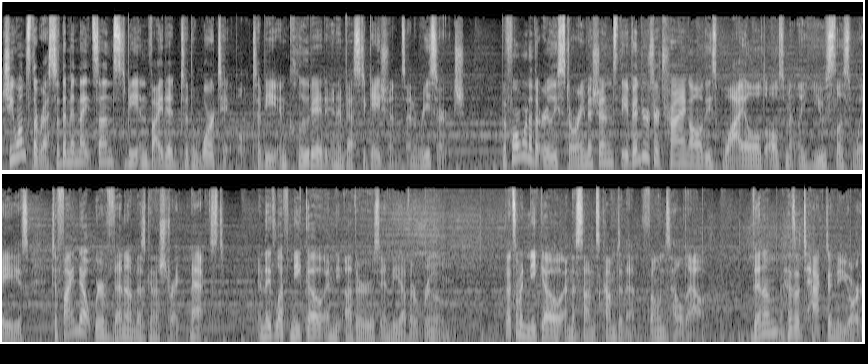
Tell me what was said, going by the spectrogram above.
She wants the rest of the Midnight Suns to be invited to the war table, to be included in investigations and research. Before one of the early story missions, the Avengers are trying all these wild, ultimately useless ways to find out where Venom is going to strike next, and they've left Nico and the others in the other room. That's when Nico and the Suns come to them, phones held out. Venom has attacked in New York,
